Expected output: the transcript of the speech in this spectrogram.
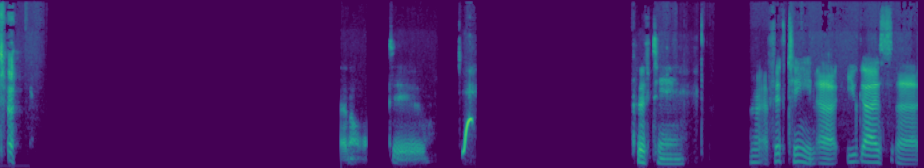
I don't want to. Fifteen. All right, 15. Uh, you guys, uh,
